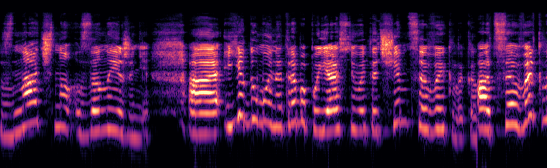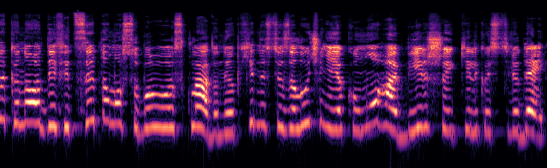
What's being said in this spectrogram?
значно занижені. А, і я думаю, не треба пояснювати, чим це викликано. А це викликано дефіцитом особового складу, необхідністю залучення якомога більшої кількості людей.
